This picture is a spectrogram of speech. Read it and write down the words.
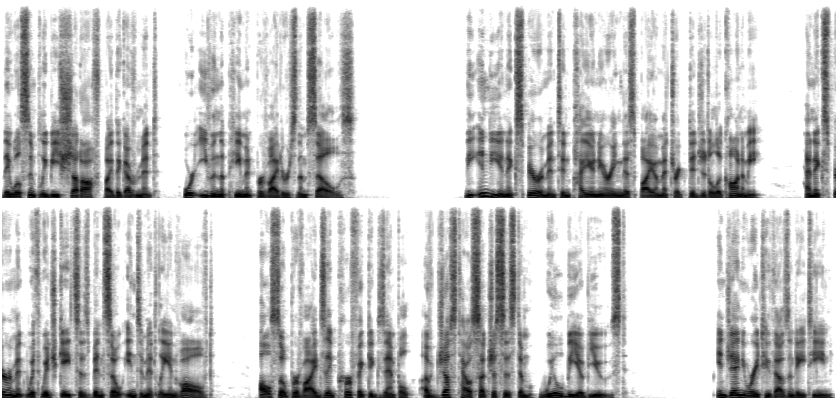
they will simply be shut off by the government, or even the payment providers themselves. The Indian experiment in pioneering this biometric digital economy an experiment with which Gates has been so intimately involved, also provides a perfect example of just how such a system will be abused. In January 2018,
